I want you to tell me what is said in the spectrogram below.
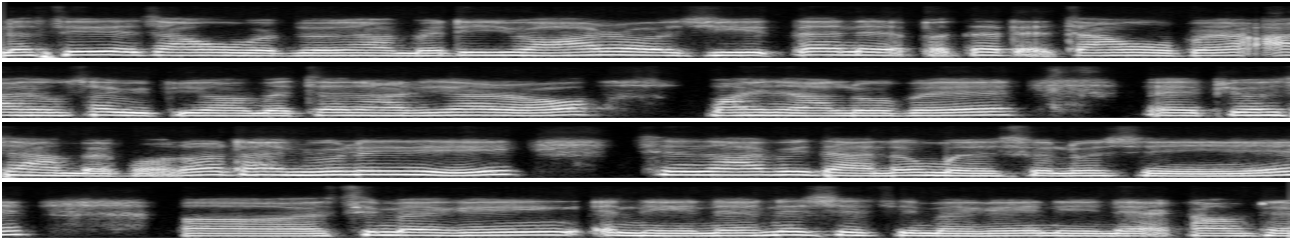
လက်သေးအကြောင်းကိုပဲပြောရမယ်ဒီရွာကတော့ရေတက်နဲ့ပတ်သက်တဲ့အကြောင်းကိုပဲအာရုံစိုက်ပြီးပြောရမယ်ကျန်တာတွေကတော့ minor လို့ပဲအဲပြောကြမယ်ပေါ့နော်ဒါမျိုးလေးတွေစဉ်းစားပြီးတာလုပ်မယ်ဆိုလို့ရှိရင်အာစီမံကိန်းအနေနဲ့နှစ်ရှစ်စီမံကိန်းအနေနဲ့အကောင့်ထဲ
